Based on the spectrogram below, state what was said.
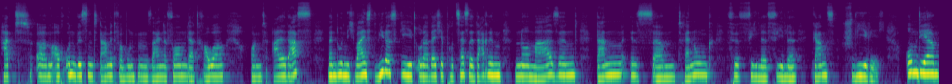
hat ähm, auch unwissend damit verbunden seine Form der Trauer. Und all das, wenn du nicht weißt, wie das geht oder welche Prozesse darin normal sind, dann ist ähm, Trennung für viele, viele ganz schwierig. Um dir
